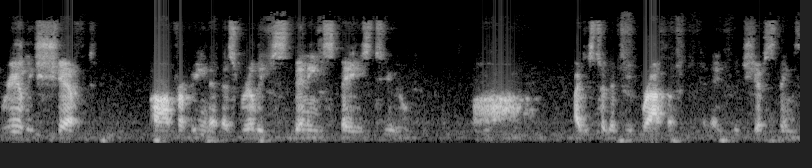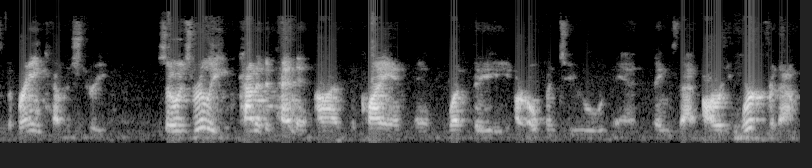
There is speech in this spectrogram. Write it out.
really shift uh, from being in this really spinning space to uh, I just took a deep breath and it, it shifts things in the brain chemistry. So it's really kind of dependent on the client and what they are open to and things that already work for them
